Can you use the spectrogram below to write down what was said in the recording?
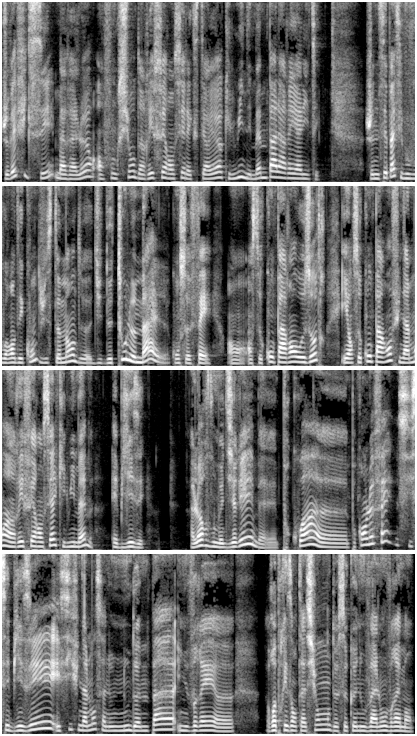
je vais fixer ma valeur en fonction d'un référentiel extérieur qui lui n'est même pas la réalité. Je ne sais pas si vous vous rendez compte justement de, tout le mal qu'on se fait en, se comparant aux autres et en se comparant finalement à un référentiel qui lui-même est biaisé. Alors vous me direz, ben, pourquoi, euh, pourquoi on le fait si c'est biaisé et si finalement ça ne nous donne pas une vraie euh, représentation de ce que nous valons vraiment?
